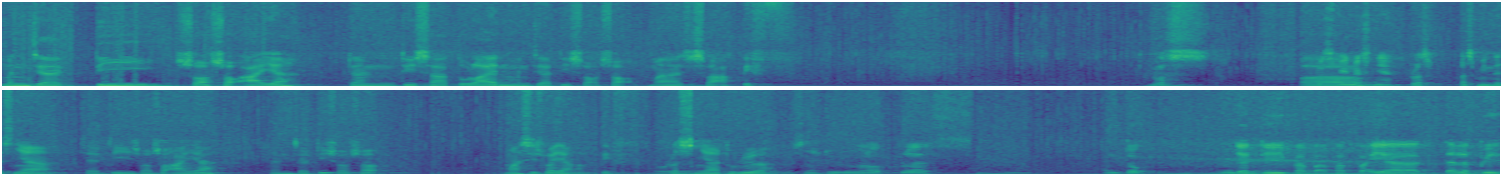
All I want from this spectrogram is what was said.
menjadi sosok ayah dan di satu lain menjadi sosok mahasiswa aktif. Plus Plus eh, minusnya? Plus plus minusnya jadi sosok ayah dan jadi sosok mahasiswa yang aktif. Oh, Plusnya dulu lah, plusnya dulu. kalau plus untuk menjadi bapak-bapak ya kita lebih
